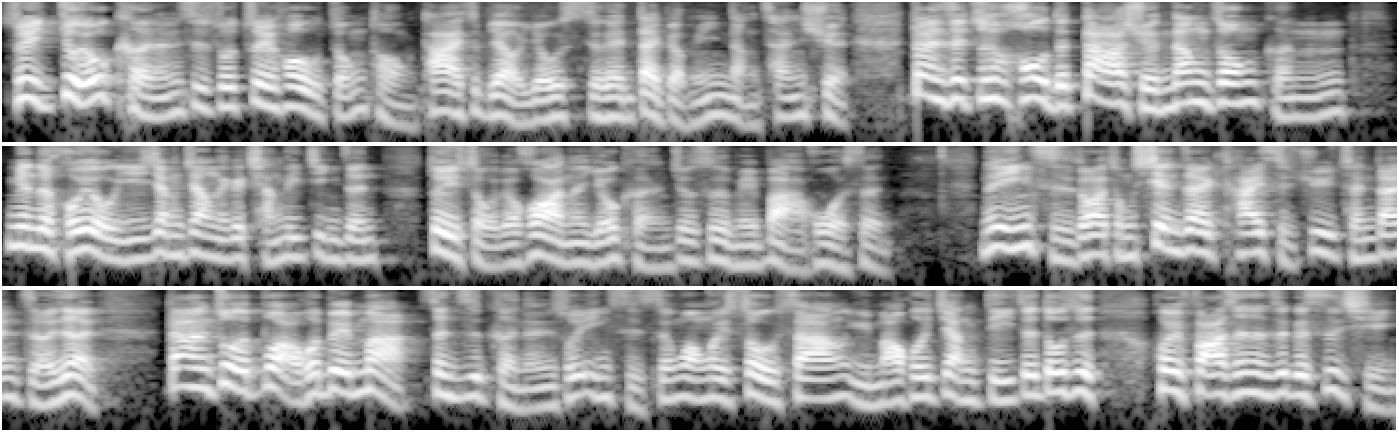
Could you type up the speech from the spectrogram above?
所以就有可能是说最后总统他还是比较有优势，可以代表民进党参选，但在最后的大选当中，可能面对侯友谊这样这样的一个强力竞争对手的话呢，有可能就是没办法获胜。那因此的话，从现在开始去承担责任，当然做的不好会被骂，甚至可能说因此声望会受伤，羽毛会降低，这都是会发生的这个事情。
